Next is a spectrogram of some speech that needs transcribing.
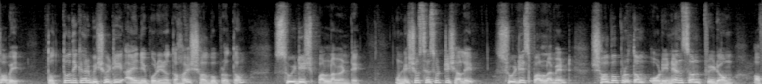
তবে তথ্য অধিকার বিষয়টি আইনে পরিণত হয় সর্বপ্রথম সুইডিশ পার্লামেন্টে। উনিশশো ছেষট্টি সালে সুইডিশ পার্লামেন্ট সর্বপ্রথম ordinance on freedom of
